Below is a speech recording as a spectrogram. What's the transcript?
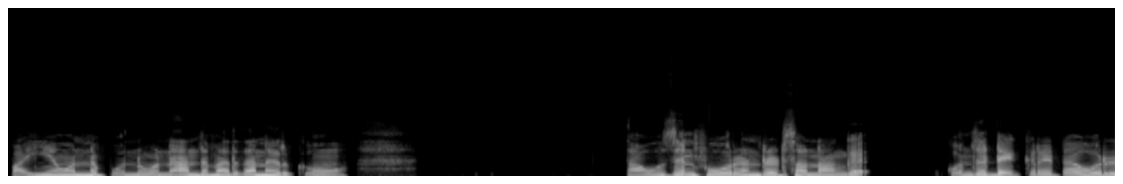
பையன் ஒன்று பொண்ணு ஒன்று அந்த மாதிரி தானே இருக்கும். தௌசண்ட் ஃபோர் ஹண்ட்ரட் சொன்னாங்க. கொஞ்சம் டெக்கரேட்டாக ஒரு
